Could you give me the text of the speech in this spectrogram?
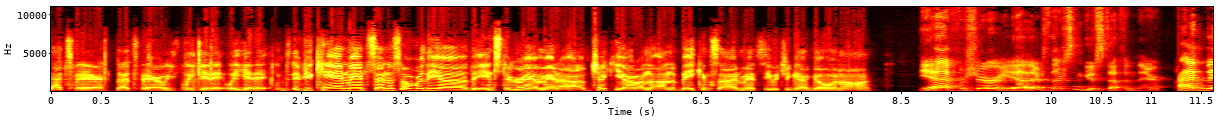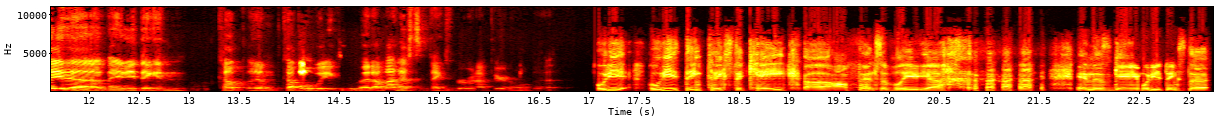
That's fair. That's fair. We, we get it. We get it. If you can, man, send us over the uh the Instagram, man. I, will check you out on the on the bacon side, man. See what you got going on. Yeah, for sure. Yeah, there's there's some good stuff in there. I haven't made uh made anything in couple in a couple of weeks, but I might have some things brewing up here in a little bit. Who do you who do you think takes the cake uh, offensively uh, in this game? Who do you think's the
